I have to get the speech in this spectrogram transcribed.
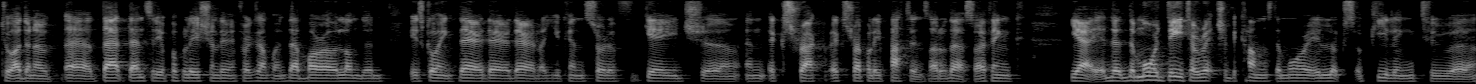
to i don't know uh, that density of population living for example in that borough of london is going there there there. Like you can sort of gauge uh, and extract extrapolate patterns out of that. So i think yeah the, the more data rich it becomes the more it looks appealing to uh,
